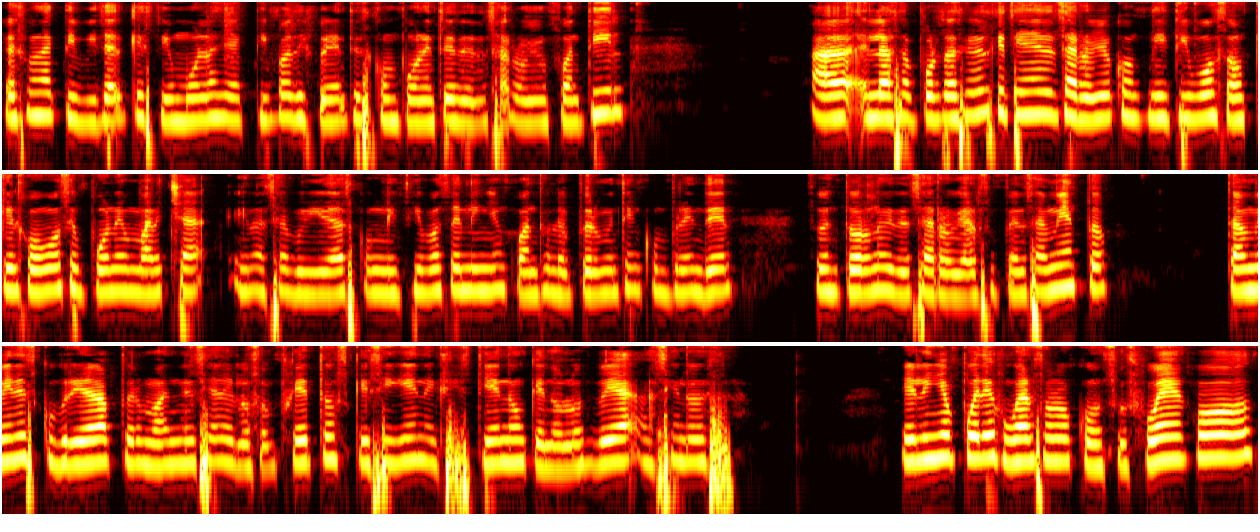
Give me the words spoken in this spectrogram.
es una actividad que estimula y activa diferentes componentes del desarrollo infantil. Ah, las aportaciones que tiene el desarrollo cognitivo son que el juego se pone en marcha en las habilidades cognitivas del niño en cuanto le permiten comprender su entorno y desarrollar su pensamiento. También descubrirá la permanencia de los objetos que siguen existiendo aunque no los vea, haciendo el niño puede jugar solo con sus juegos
